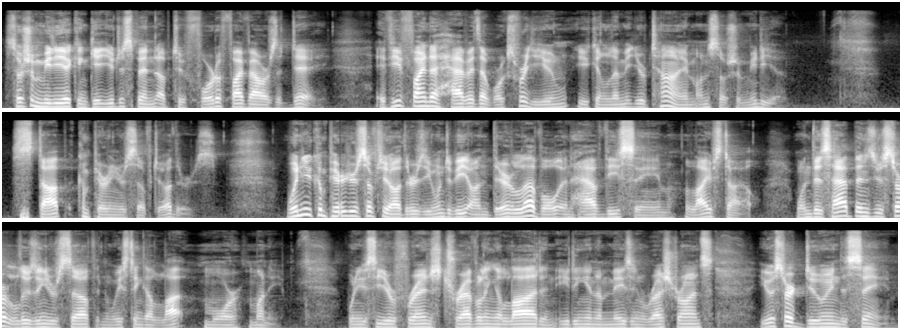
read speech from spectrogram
Social media can get you to spend up to 4 to 5 hours a day. If you find a habit that works for you, you can limit your time on social media. Stop comparing yourself to others. When you compare yourself to others, you want to be on their level and have the same lifestyle. When this happens, you start losing yourself and wasting a lot more money. When you see your friends traveling a lot and eating in amazing restaurants, you start doing the same.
